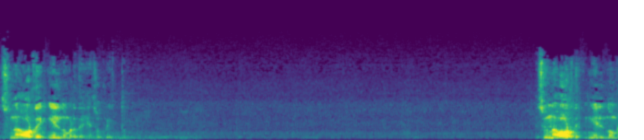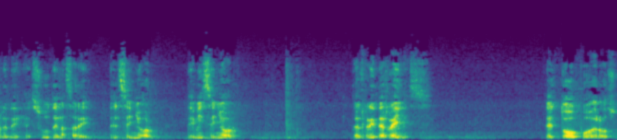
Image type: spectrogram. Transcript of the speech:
Es una orden en el nombre de Jesucristo. Es una orden en el nombre de Jesús de Nazaret, del Señor, de mi Señor, del Rey de Reyes, del Todopoderoso,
